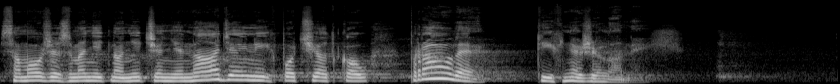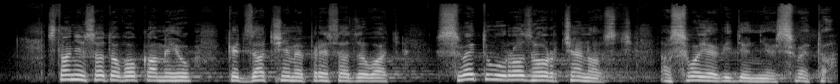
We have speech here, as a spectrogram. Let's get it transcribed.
sa môže zmeniť na ničenie nádejných počiatkov práve tých neželaných. Stane sa to v okamihu, keď začneme presadzovať svetú rozhorčenosť a svoje videnie sveta.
